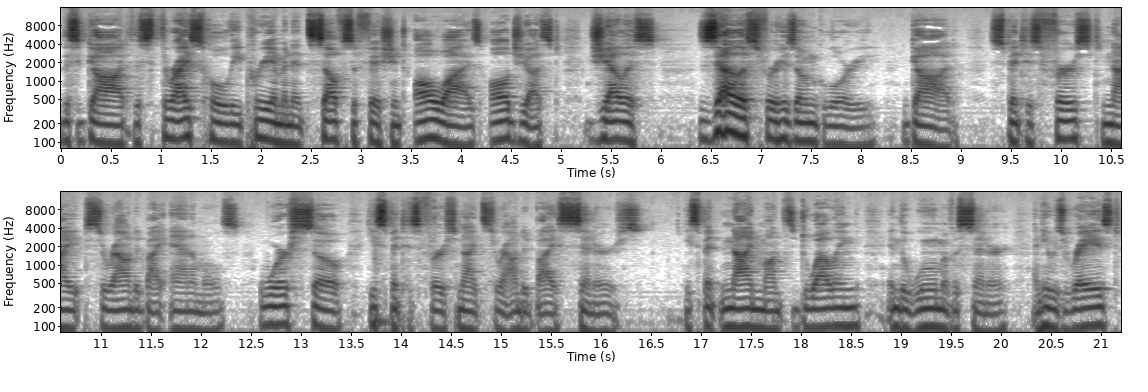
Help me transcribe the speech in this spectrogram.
This God, this thrice holy, preeminent, self sufficient, all wise, all just, jealous, zealous for his own glory, God, spent his first night surrounded by animals. Worse so, he spent his first night surrounded by sinners. He spent nine months dwelling in the womb of a sinner, and he was raised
